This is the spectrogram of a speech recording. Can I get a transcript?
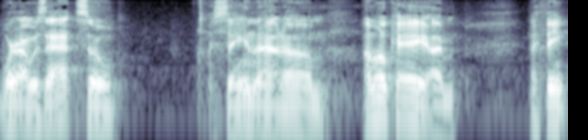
where I was at. So saying that um, I'm okay. I'm. I think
